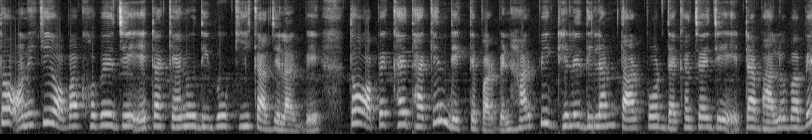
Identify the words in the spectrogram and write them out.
তো অনেকেই অবাক হবে যে এটা কেন দিব, কি কাজে লাগবে? তো অপেক্ষায় থাকেন, দেখতে পারবেন। হারপিক ঢেলে দিলাম, তারপর দেখা যায় যে এটা ভালোভাবে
